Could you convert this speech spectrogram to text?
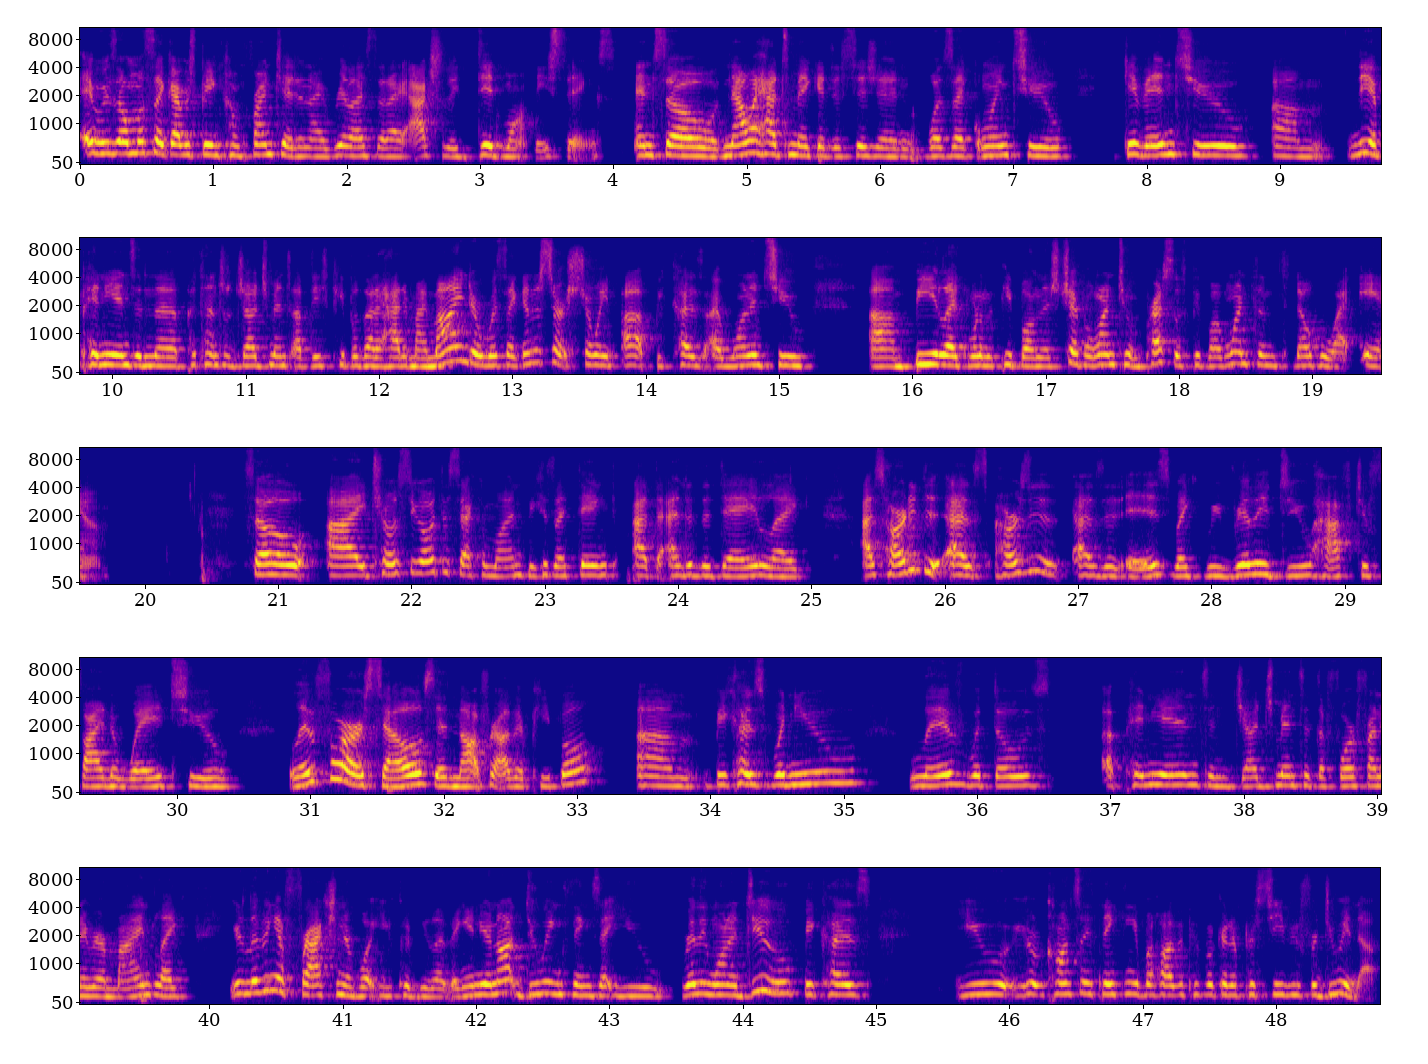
it was almost like I was being confronted and I realized that I actually did want these things. And so now I had to make a decision was I going to give in to um, the opinions and the potential judgments of these people that I had in my mind, or was I going to start showing up because I wanted to um, be like one of the people on this trip? I wanted to impress those people, I wanted them to know who I am. So I chose to go with the second one because I think at the end of the day, like as hard as hard as it is, like we really do have to find a way to live for ourselves and not for other people. Um, because when you live with those opinions and judgments at the forefront of your mind, like you're living a fraction of what you could be living, and you're not doing things that you really want to do because you you're constantly thinking about how other people are going to perceive you for doing that.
